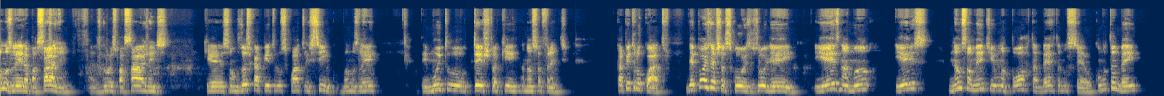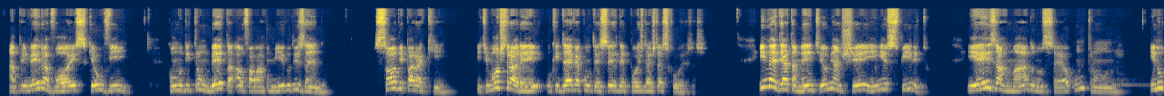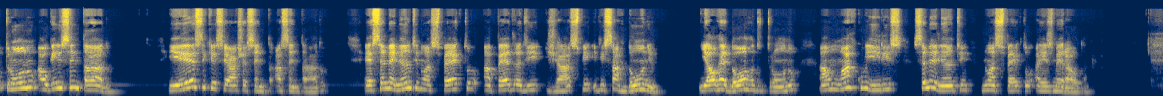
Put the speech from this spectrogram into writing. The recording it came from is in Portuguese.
Vamos ler a passagem, as duas passagens, que são os dois capítulos 4 e 5. Vamos ler. Tem muito texto aqui à nossa frente. Capítulo 4. Depois destas coisas, olhei, e eis na mão, e eis não somente uma porta aberta no céu, como também a primeira voz que ouvi, como de trombeta ao falar comigo, dizendo: Sobe para aqui, e te mostrarei o que deve acontecer depois destas coisas. Imediatamente eu me achei em espírito, e eis armado no céu um trono, e no trono alguém sentado. E esse que se acha assentado é semelhante no aspecto à pedra de jaspe e de sardônio, e ao redor do trono há um arco-íris semelhante no aspecto à esmeralda.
